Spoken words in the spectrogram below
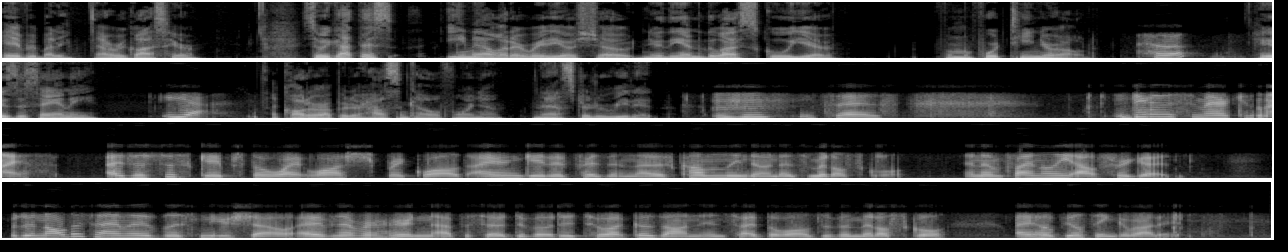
Hey, everybody. Ira Glass here. So we got this email at our radio show near the end of the last school year from a 14 year old. Hello? Hey, is this Annie? Yeah. I called her up at her house in California and asked her to read it. Mm-hmm. It says, Dear This American Life, I just escaped the whitewashed, brick-walled, iron-gated prison that is commonly known as middle school, and I'm finally out for good. But in all the time I've listened to your show, I have never heard an episode devoted to what goes on inside the walls of a middle school. I hope you'll think about it.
